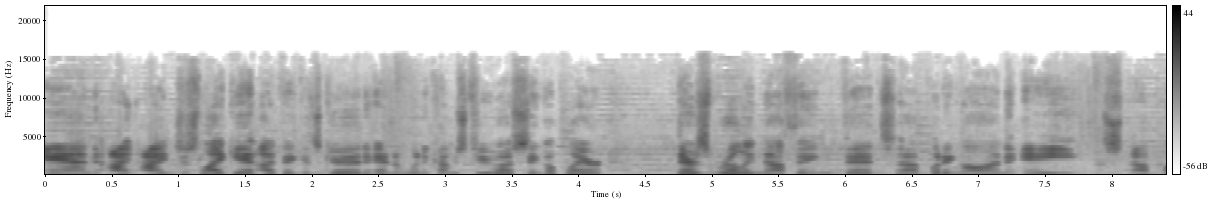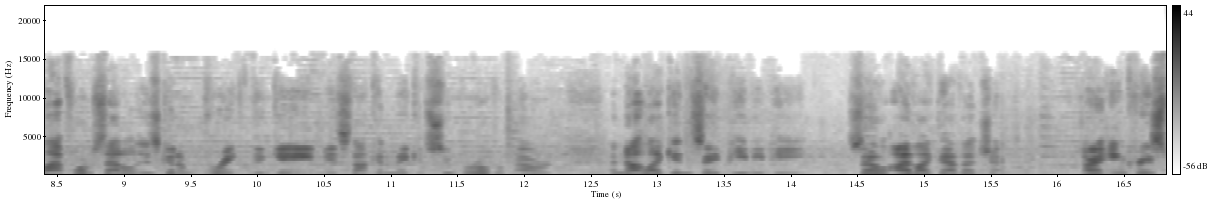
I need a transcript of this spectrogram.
And I, I just like it. I think it's good. And when it comes to a single player, there's really nothing that uh, putting on a, platform saddle is going to break the game. It's not going to make it super overpowered. And not like in, say, PvP. So I'd like to have that checked. All right, increase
